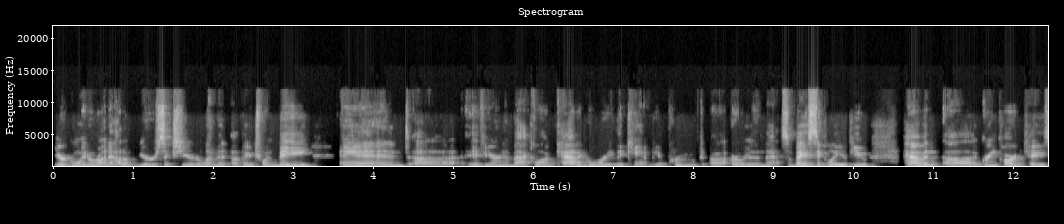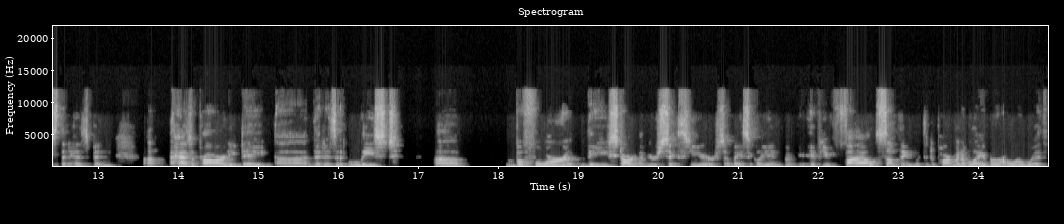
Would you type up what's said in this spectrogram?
you're going to run out of your six-year limit of H-1B and uh, if you're in a backlog category that can't be approved uh, earlier than that. So basically, if you have a uh, green card case that has been uh, has a priority date uh, that is at least uh, before the start of your sixth year. So basically, if you filed something with the Department of Labor or with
